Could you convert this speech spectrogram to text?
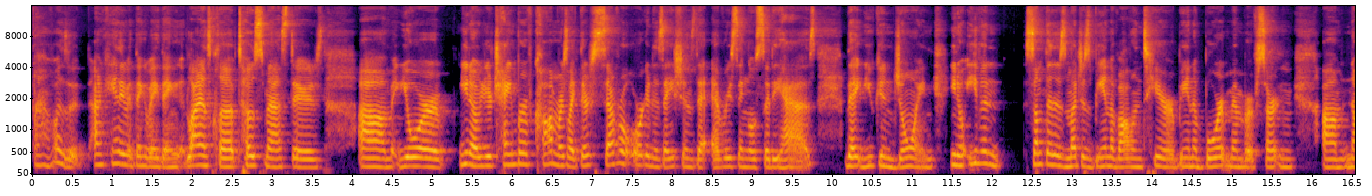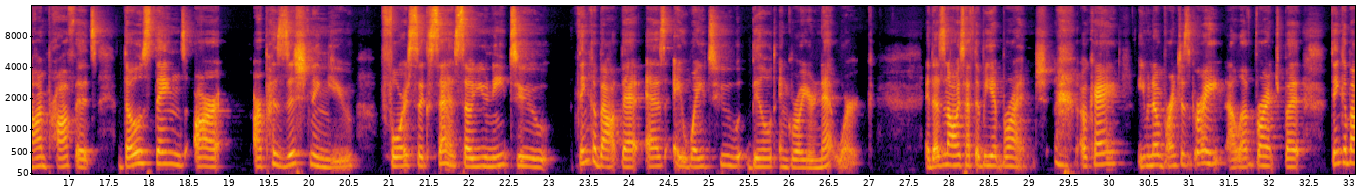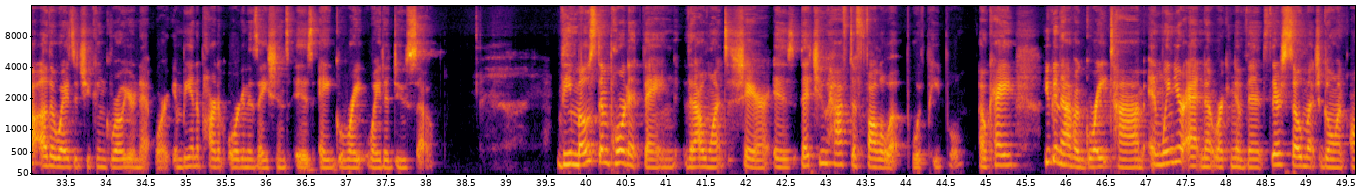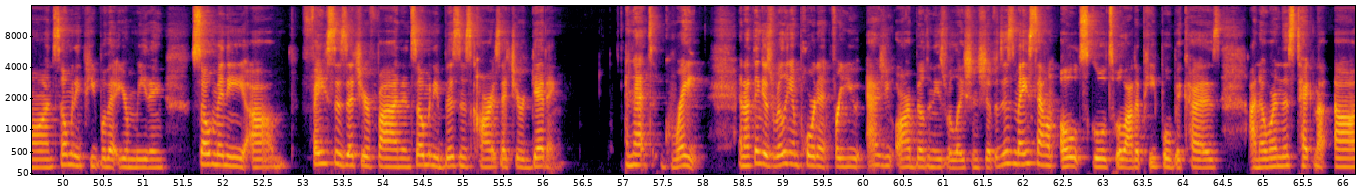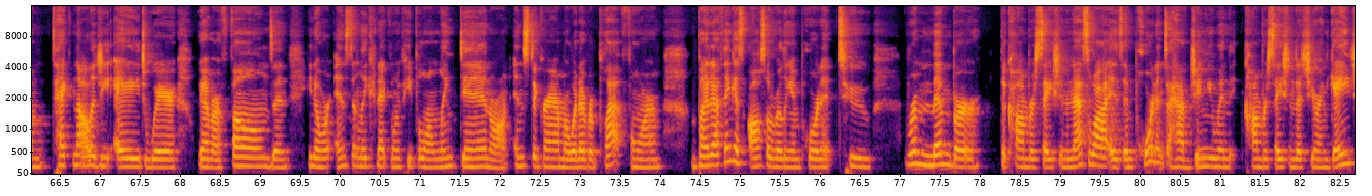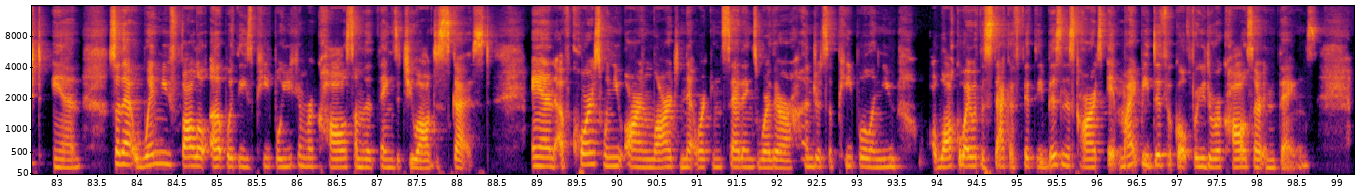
uh, what is it? I can't even think of anything. Lions Club, Toastmasters, um, your, you know, your Chamber of Commerce. Like there's several organizations that every single city has that you can join. You know, even something as much as being a volunteer, being a board member of certain um, nonprofits. Those things are are positioning you for success. So you need to think about that as a way to build and grow your network. It doesn't always have to be at brunch, okay? Even though brunch is great, I love brunch, but think about other ways that you can grow your network, and being a part of organizations is a great way to do so. The most important thing that I want to share is that you have to follow up with people. Okay. You can have a great time. And when you're at networking events, there's so much going on, so many people that you're meeting, so many um, faces that you're finding, so many business cards that you're getting. And that's great. And I think it's really important for you as you are building these relationships. This may sound old school to a lot of people because I know we're in this techno- um, technology age where we have our phones and you know we're instantly connecting with people on LinkedIn or on Instagram or whatever platform. But I think it's also really important to remember the conversation. And that's why it's important to have genuine conversations that you're engaged in so that when you follow up with these people, you can recall some of the things that you all discussed. And of course, when you are in large networking settings where there are hundreds of people and you walk away with a stack of 50 business cards, it might be difficult for you to recall certain things.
